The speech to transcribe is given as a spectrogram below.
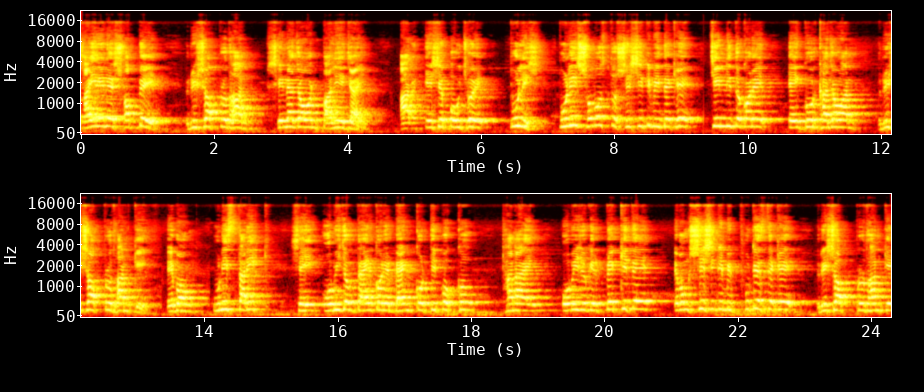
সাইরেনের শব্দে ঋষভ প্রধান সেনা জওয়ান পালিয়ে যায় আর এসে পৌঁছয় পুলিশ। পুলিশ সমস্ত সিসিটিভি দেখে চিহ্নিত করে এই গোর্খা জওয়ান ঋষভ প্রধানকে এবং উনিশ তারিখ সেই অভিযোগ দায়ের করে ব্যাংক কর্তৃপক্ষ থানায় অভিযোগের প্রেক্ষিতে এবং সিসিটিভি ফুটেজ দেখে ঋষভ প্রধানকে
